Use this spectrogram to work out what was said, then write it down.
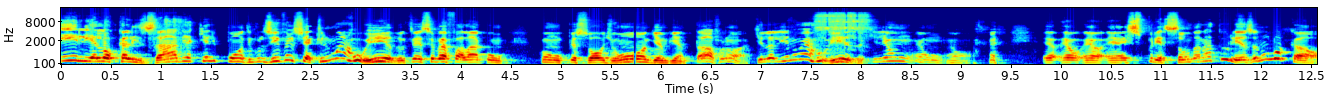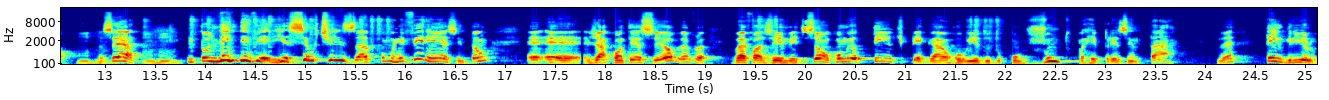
ele é localizado em aquele ponto. Inclusive, assim, aquilo não é ruído. Você vai falar com, com o pessoal de ONG ambiental, "Não, aquilo ali não é ruído, aquilo é, um, é, um, é, um- é- é- é a expressão da natureza no local. Tá certo? Uhum. Então ele nem deveria ser utilizado como referência. Então, é, é, já aconteceu, né, vai fazer medição, como eu tenho que pegar o ruído do conjunto para representar, né? Tem grilo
